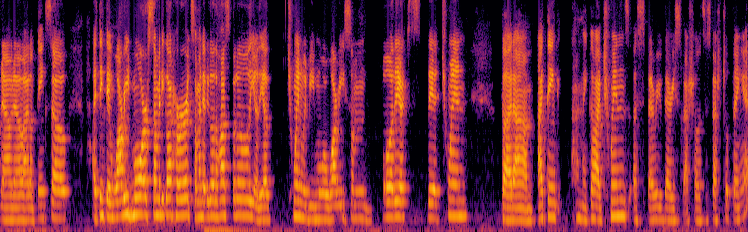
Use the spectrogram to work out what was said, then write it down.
no, no, no. I don't think so. I think they worried more if somebody got hurt, someone had to go to the hospital. You know, the other twin would be more worrisome for their their twin. But um, I think, oh my God, twins are very, very special. It's a special thing. And,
